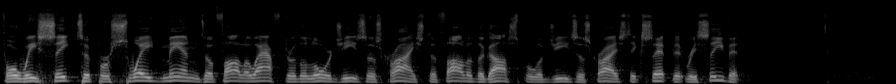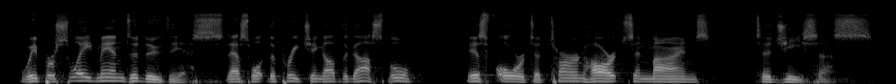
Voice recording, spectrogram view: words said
For we seek to persuade men to follow after the Lord Jesus Christ, to follow the gospel of Jesus Christ, accept it, receive it. We persuade men to do this. That's what the preaching of the gospel is for, to turn hearts and minds to Jesus.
